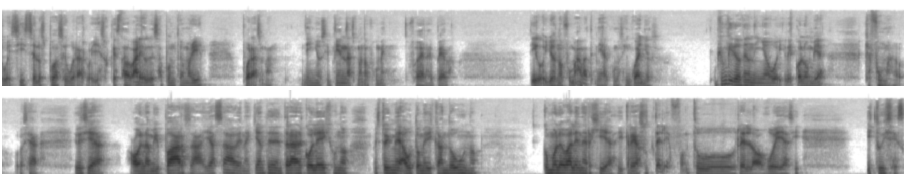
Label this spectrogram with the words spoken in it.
güey, sí, se los puedo asegurar, güey. Eso que he estado varias veces a punto de morir por asma. Niños, si tienen asma, no fumen. Fuera de pedo. Digo, yo no fumaba, tenía como 5 años. Vi un video de un niño, güey, de Colombia, que fuma. O sea, decía, hola mi parza, ya saben, aquí antes de entrar al colegio uno, me estoy automedicando uno. ¿Cómo le va la energía? Y traía su teléfono, tu reloj, güey, así. Y tú dices,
